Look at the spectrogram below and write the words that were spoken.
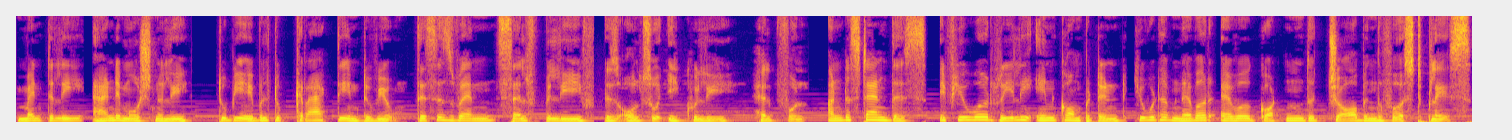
mentally and emotionally to be able to crack the interview. This is when self belief is also equally helpful. Understand this if you were really incompetent, you would have never ever gotten the job in the first place,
